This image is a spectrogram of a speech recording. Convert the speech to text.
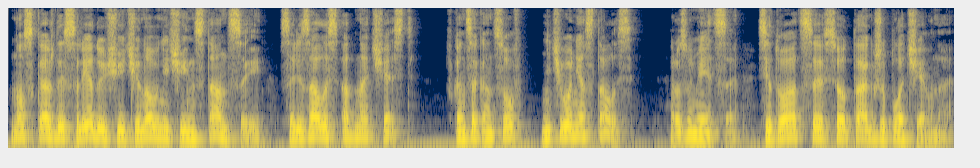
но с каждой следующей чиновничьей инстанцией срезалась одна часть. Конце концов, ничего не осталось. Разумеется, ситуация все так же плачевна.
